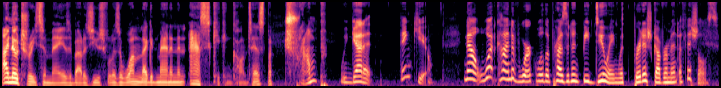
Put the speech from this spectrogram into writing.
I know Theresa May is about as useful as a one legged man in an ass kicking contest, but Trump? We get it. Thank you. Now, what kind of work will the president be doing with British government officials?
